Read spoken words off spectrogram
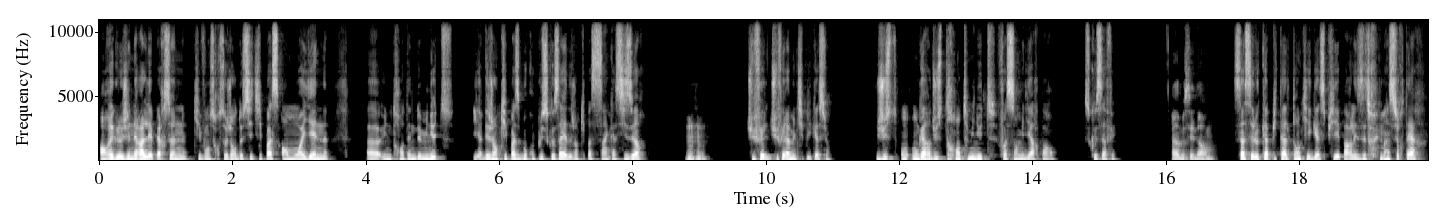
en règle générale, les personnes qui vont sur ce genre de site, ils passent en moyenne une trentaine de minutes. Il y a des gens qui passent beaucoup plus que ça, il y a des gens qui passent 5 à 6 heures. Mmh tu, fais, tu fais la multiplication. Juste, on, on garde juste 30 minutes fois 100 milliards par an. Ce que ça fait. Ah, mais c'est énorme. Ça, c'est le capital temps qui est gaspillé par les êtres humains sur Terre?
